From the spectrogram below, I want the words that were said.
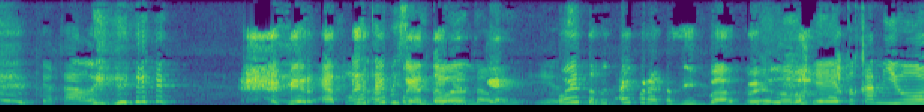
ya kali. Biar at least Tapi aku punya juga temen tau. kayak, Iya woi temen aku pernah ke Zimbabwe loh. ya itu kan you.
